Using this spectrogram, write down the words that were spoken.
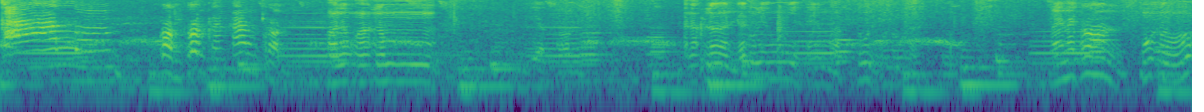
Kalem. Kron, kron, kakang, kron. Anak anak Iya, anak ini ini saya waktu mau no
